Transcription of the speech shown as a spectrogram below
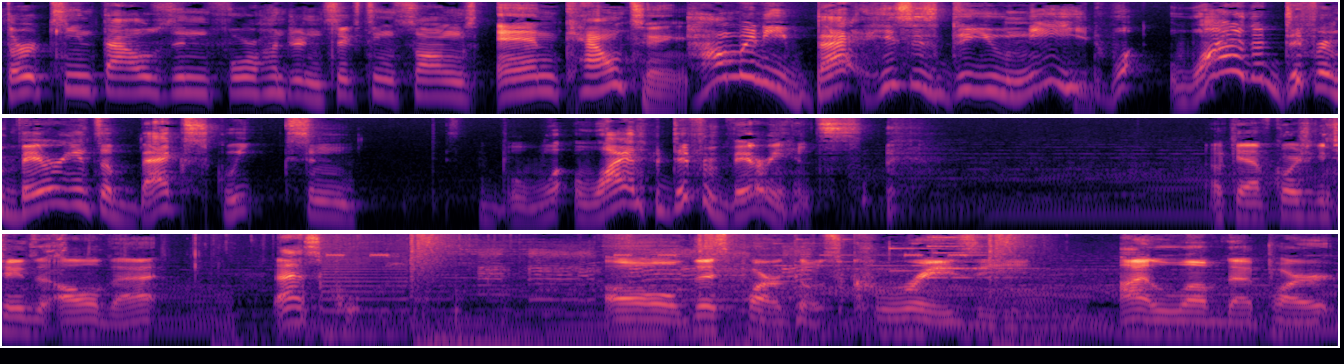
13,416 songs and counting. How many bat hisses do you need? What? Why are there different variants of back squeaks and wh- why are there different variants? Okay, of course you can change all of that. That's cool. Oh, this part goes crazy. I love that part.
